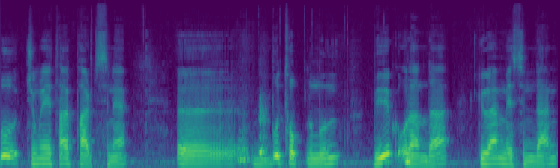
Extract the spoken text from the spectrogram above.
bu Cumhuriyet Halk Partisi'ne e, bu toplumun büyük oranda güvenmesinden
